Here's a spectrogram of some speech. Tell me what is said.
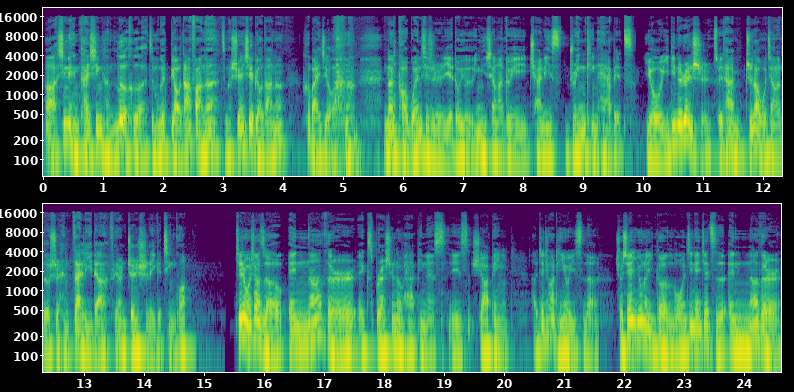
啊，心里很开心，很乐呵。怎么个表达法呢？怎么宣泄表达呢？喝白酒啊。那考官其实也都有印象啊，对 Chinese drinking habits 有一定的认识，所以他知道我讲的都是很在理的，非常真实的一个情况。接着往下走，Another expression of happiness is shopping。啊，这句话挺有意思的。首先用了一个逻辑连接词 another，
